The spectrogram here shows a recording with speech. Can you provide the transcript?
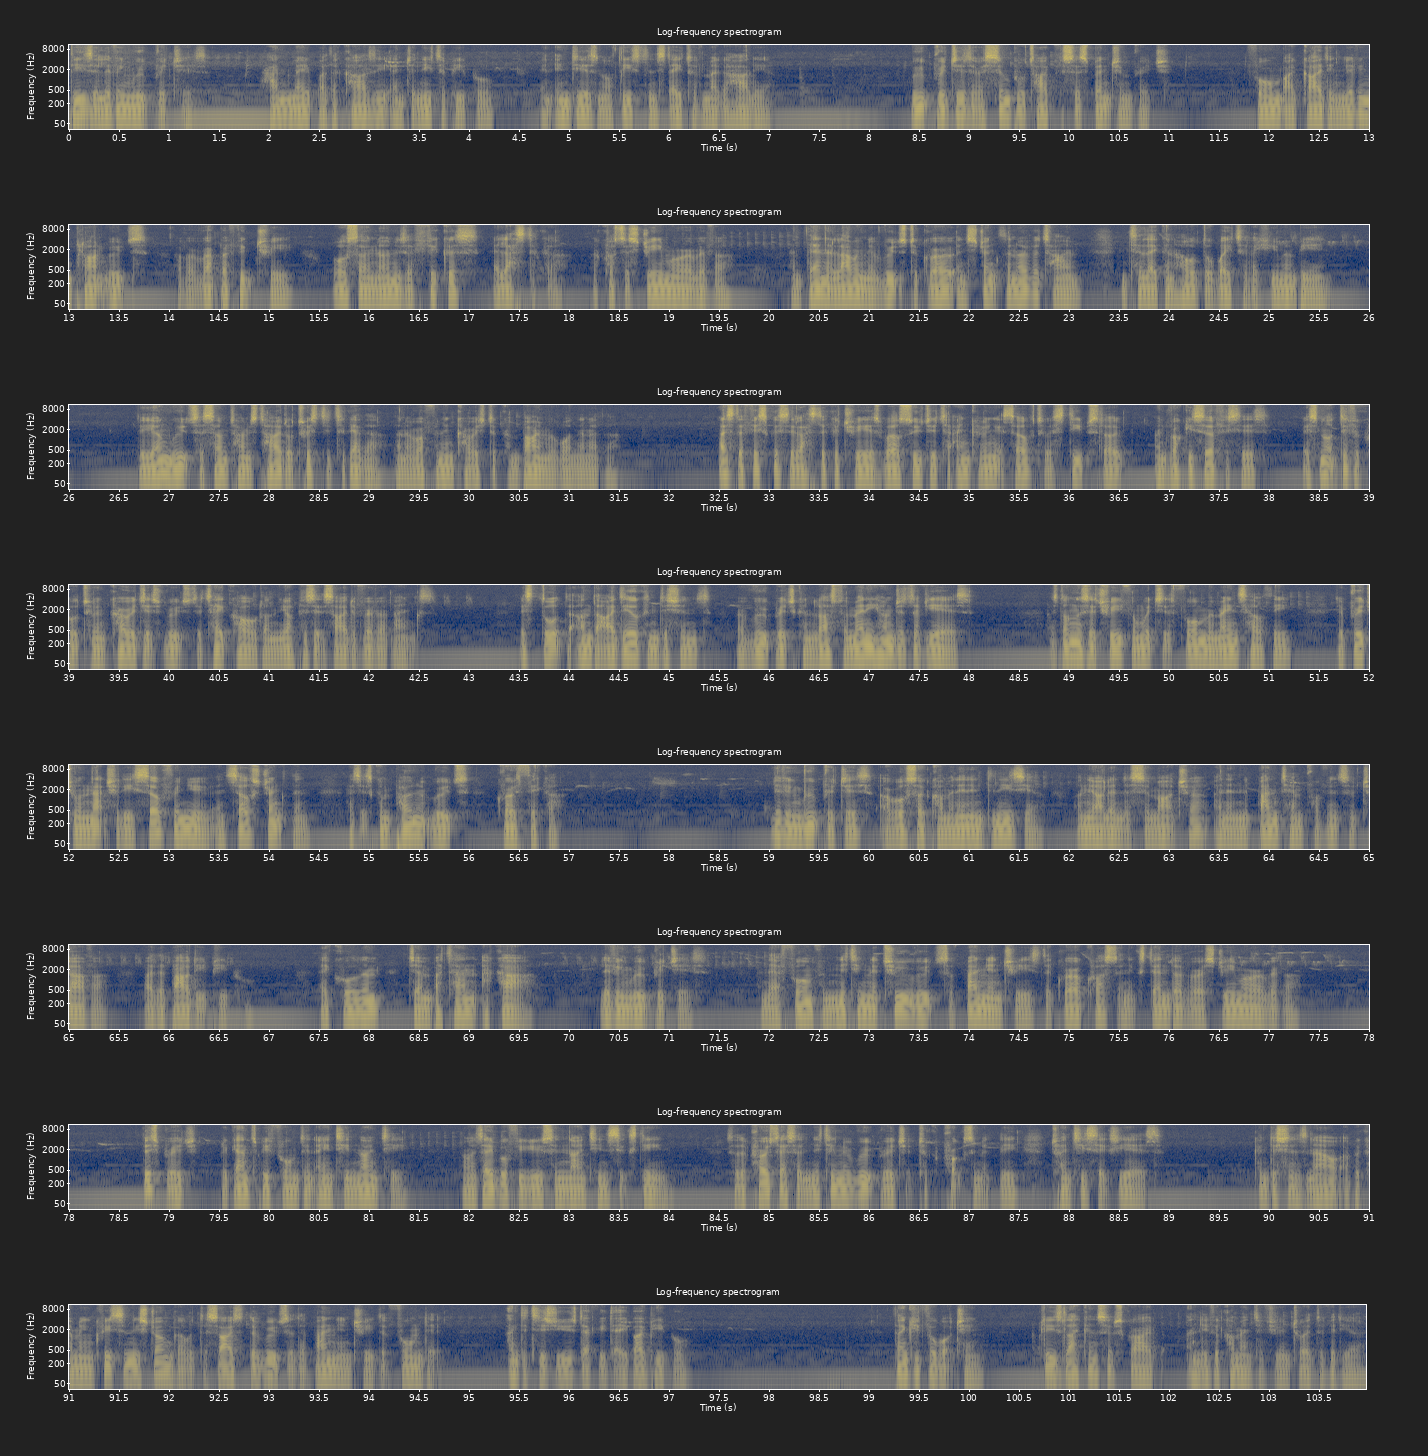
These are living root bridges, handmade by the Khasi and Jaintia people in India's northeastern state of Meghalaya. Root bridges are a simple type of suspension bridge, formed by guiding living plant roots of a rubber fig tree, also known as a Ficus elastica, across a stream or a river, and then allowing the roots to grow and strengthen over time until they can hold the weight of a human being. The young roots are sometimes tied or twisted together and are often encouraged to combine with one another. As the Ficus elastica tree is well suited to anchoring itself to a steep slope and rocky surfaces, it's not difficult to encourage its roots to take hold on the opposite side of riverbanks. It's thought that under ideal conditions, a root bridge can last for many hundreds of years. As long as the tree from which it's formed remains healthy, the bridge will naturally self-renew and self-strengthen as its component roots grow thicker. Living root bridges are also common in Indonesia, on the island of Sumatra and in the Banten province of Java by the Badui people. They call them Jembatan Akar, living root bridges, and they are formed from knitting the two roots of banyan trees that grow across and extend over a stream or a river. This bridge began to be formed in 1890 and was able for use in 1916, so the process of knitting the root bridge took approximately 26 years. Conditions now are becoming increasingly stronger with the size of the roots of the banyan tree that formed it, and it is used every day by people. Thank you for watching. Please like and subscribe and leave a comment if you enjoyed the video.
